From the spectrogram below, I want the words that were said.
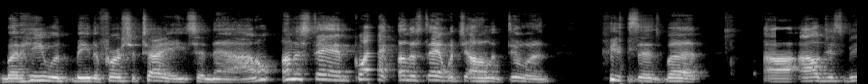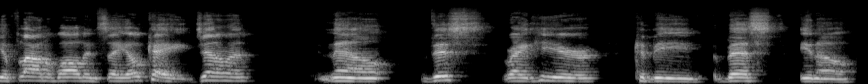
but he would be the first to tell you. He said, "Now I don't understand quite understand what y'all are doing." He says, "But uh, I'll just be a fly on the wall and say, okay, gentlemen, now this right here could be best, you know,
